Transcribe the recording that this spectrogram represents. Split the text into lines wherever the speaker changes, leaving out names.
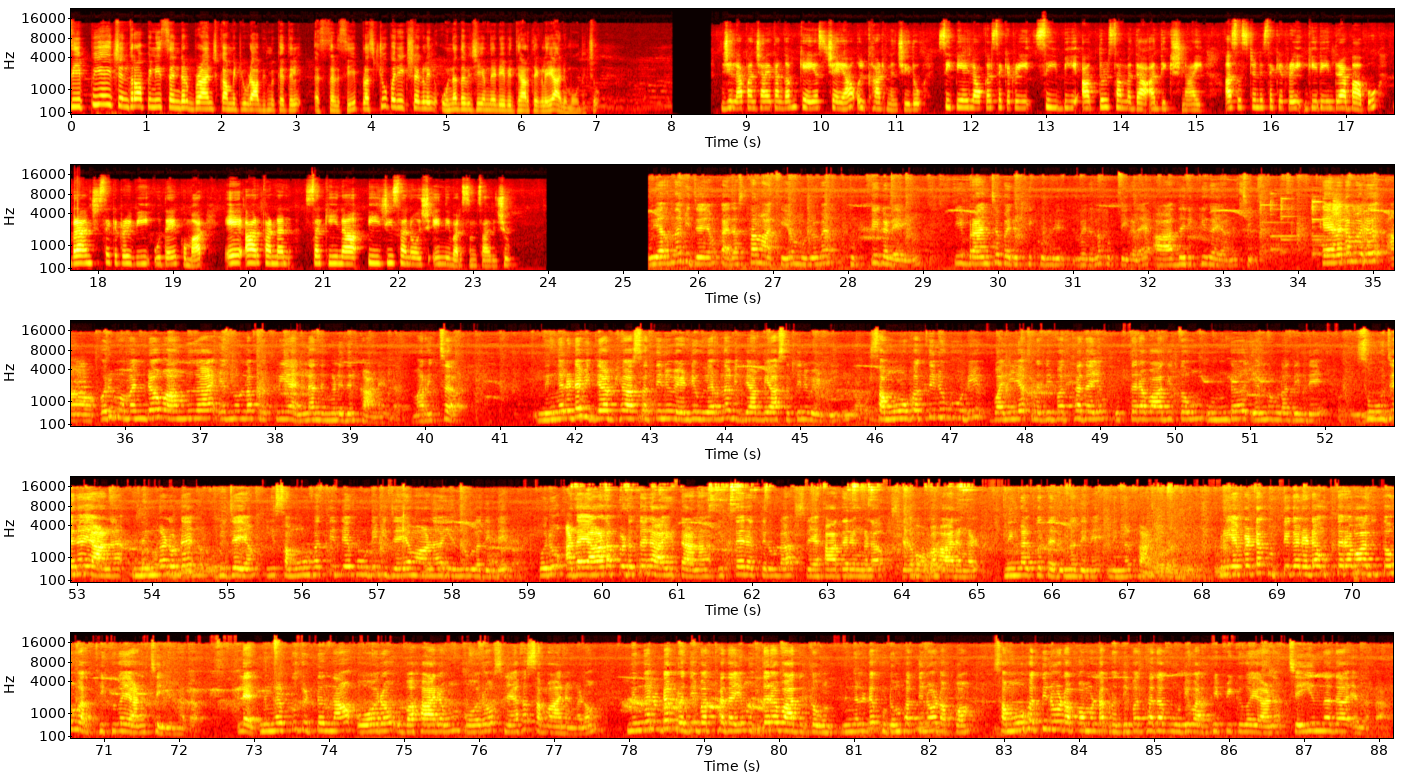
C P I Chandrapini centre branch കമ്മിറ്റിയുടെ ആഭിമുഖ്യത്തിൽ S L C plus two പരീക്ഷകളിൽ ഉന്നത വിജയം നേടിയ വിദ്യാർത്ഥികളെ അനുമോദിച്ചു.
ജില്ലാ പഞ്ചായത്ത് അംഗം കെ എസ് ജയ ഉദ്ഘാടനം ചെയ്തു. C P I local secretary C B Abdul Samad അധ്യക്ഷനായി. Assistant secretary Girindra Babu branch secretary V Udayakumar A R Kannan Sakkeena P G Sanoj എന്നിവർ സംസാരിച്ചു.
ഉയർന്ന വിജയം കരസ്ഥമാക്കിയ മുഴുവൻ കുട്ടികളെയും ഈ ബ്രാഞ്ച് പരിധിക്കുള്ളിൽ വരുന്ന കുട്ടികളെ ആദരിക്കുകയാണ് ചെയ്യുന്നത്. കേവലം ഒരു ഒരു മൊമെന്റോ വാങ്ങുക എന്നുള്ള പ്രക്രിയ അല്ല നിങ്ങൾ ഇതിൽ കാണേണ്ടത്. മറിച്ച് നിങ്ങളുടെ വിദ്യാഭ്യാസത്തിന് വേണ്ടി ഉയർന്ന വിദ്യാഭ്യാസത്തിന് വേണ്ടി സമൂഹത്തിനു കൂടി വലിയ പ്രതിബദ്ധതയും ഉത്തരവാദിത്വവും ഉണ്ട് എന്നുള്ളതിന്റെ സൂചനയാണ് നിങ്ങളുടെ വിജയം. ഈ സമൂഹത്തിന്റെ കൂടി വിജയമാണ് എന്നുള്ളതിന്റെ ഒരു അടയാളപ്പെടുത്തലായിട്ടാണ് ഇത്തരത്തിലുള്ള സ്നേഹാദരങ്ങൾ സ്നേഹോപഹാരങ്ങൾ നിങ്ങൾക്ക് തരുന്നതിനെ നിങ്ങൾ കാണുന്നത്. പ്രിയപ്പെട്ട കുട്ടികളുടെ ഉത്തരവാദിത്വവും വർദ്ധിക്കുകയാണ് ചെയ്യുന്നത്. അല്ലെ? നിങ്ങൾക്ക് കിട്ടുന്ന ഓരോ ഉപഹാരവും ഓരോ സ്നേഹ സമ്മാനങ്ങളും നിങ്ങളുടെ പ്രതിബദ്ധതയും ഉത്തരവാദിത്വവും നിങ്ങളുടെ കുടുംബത്തിനോടൊപ്പം സമൂഹത്തിനോടൊപ്പമുള്ള പ്രതിബദ്ധത കൂടി വർദ്ധിപ്പിക്കുകയാണ് ചെയ്യുന്നത് എന്നതാണ്.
